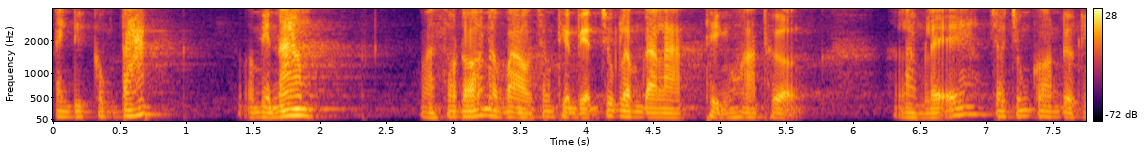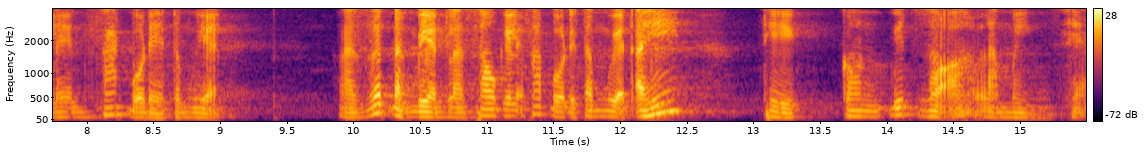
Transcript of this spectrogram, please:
anh đi công tác ở miền Nam và sau đó là vào trong thiền viện Trúc Lâm Đà Lạt thỉnh hòa thượng làm lễ cho chúng con được lên phát bồ đề tâm nguyện và rất đặc biệt là sau cái lễ phát bồ đề tâm nguyện ấy thì con biết rõ là mình sẽ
